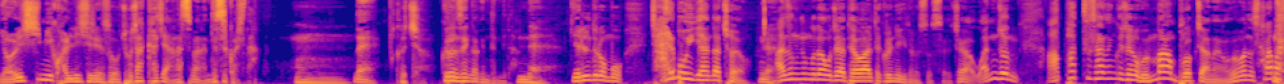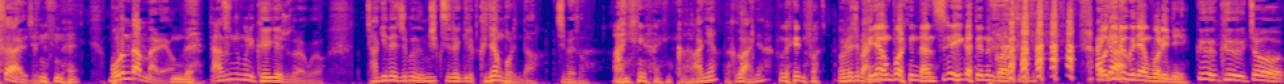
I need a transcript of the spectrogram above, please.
열심히 관리실에서 조작하지 않았으면 안 됐을 것이다. 음, 네. 그렇죠. 그런 생각은 듭니다. 네. 예를 들어 뭐 잘 보이게 한다 쳐요. 네. 안성준 군하고 제가 대화할 때 그런 얘기 들었었어요. 제가 완전 아파트 사는 거 제가 웬만하면 부럽지 않아요. 웬만하면 살아봤어야 알지. 네. 모른단 말이에요. 네. 안성준 군이 그 얘기 해주더라고요. 자기네 집은 음식 쓰레기를 그냥 버린다. 집에서. 아니라니까. 아니야? 그거 아니야? 왜, 뭐, 너네 집 아니야? 그냥 난 쓰레기가 되는 것 같은데. 그러니까- 어디로 그냥 버리니? 그, 그, 저,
